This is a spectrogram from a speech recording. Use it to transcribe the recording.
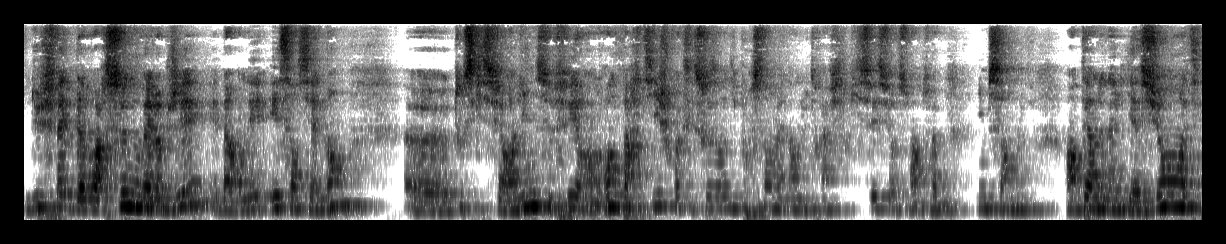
du fait d'avoir ce nouvel objet, et ben on est essentiellement, euh, tout ce qui se fait en ligne se fait en grande partie, je crois que c'est 70% maintenant du trafic qui se fait sur smartphone, il me semble en termes de navigation, etc.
